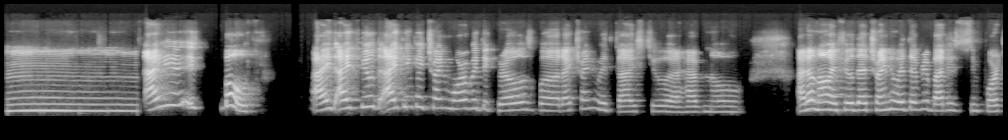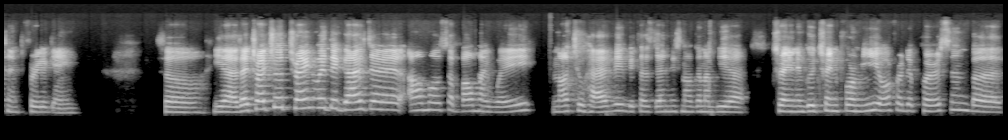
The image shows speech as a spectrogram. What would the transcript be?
Mm, I both. I I feel I think I train more with the girls, but I train with guys too. I have no I don't know. I feel that training with everybody is important for your game. So yes, I try to train with the guys that are almost about my way, not too heavy because then it's not gonna be a train a good train for me or for the person. But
